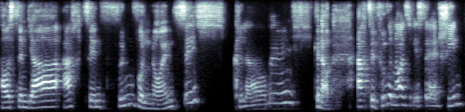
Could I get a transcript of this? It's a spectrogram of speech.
aus dem Jahr 1895, glaube ich. Genau, 1895 ist er erschienen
